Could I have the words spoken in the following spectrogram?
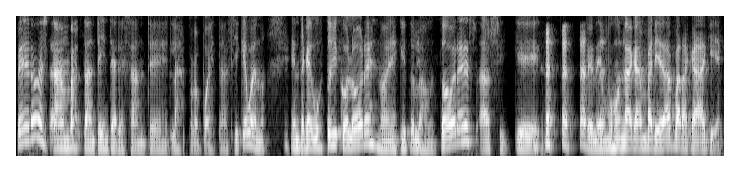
Pero están bastante interesantes las propuestas. Así que bueno, entre gustos y colores nos han escrito los autores, así que tenemos una gran variedad para cada quien.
